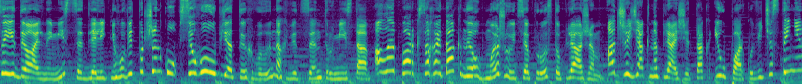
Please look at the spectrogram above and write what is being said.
це ідеальне місце для літнього відпочинку всього у п'яти хвилинах від центру міста. Але парк Сагайдак не обмежується просто пляжем, адже як на пляжі, так і у парковій частині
